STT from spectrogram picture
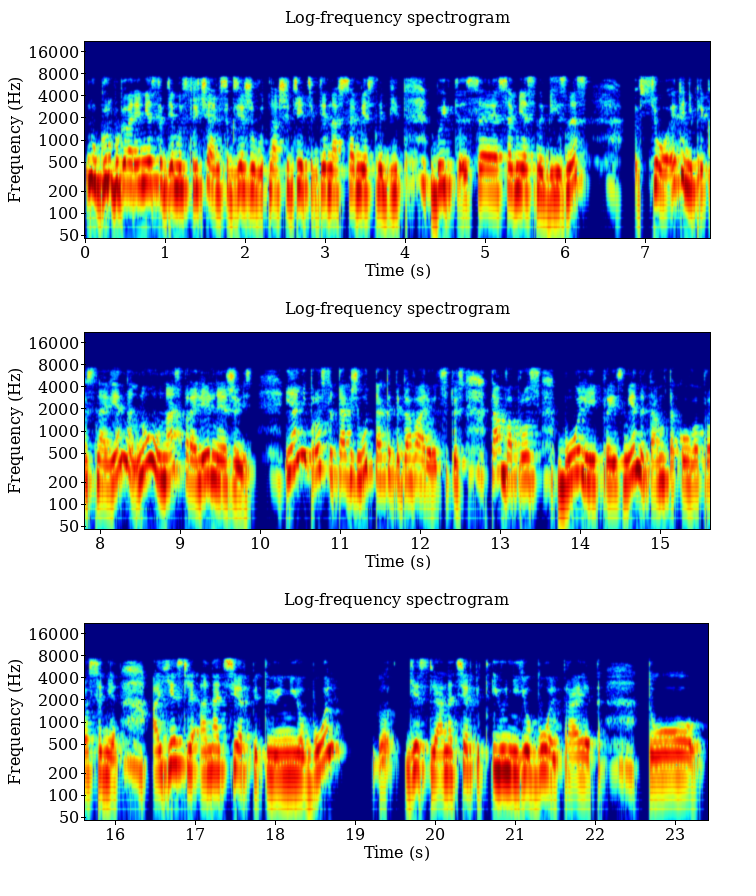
ну, грубо говоря, место, где мы встречаемся, где живут наши дети, где наш совместный бит, быт, совместный бизнес – все, это неприкосновенно, но у нас параллельная жизнь. И они просто так живут, так и договариваются. То есть там вопрос боли и про измены, там такого вопроса нет. А если она терпит и у нее боль, э, если она терпит и у нее боль про это, то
